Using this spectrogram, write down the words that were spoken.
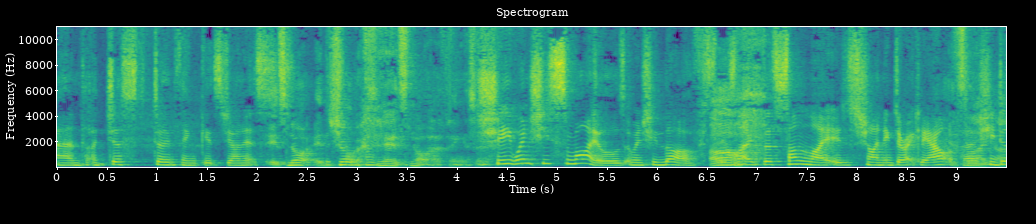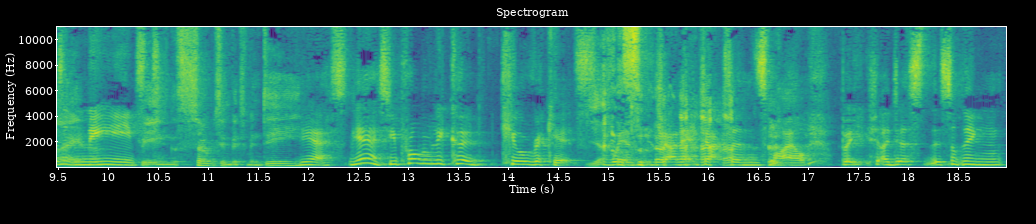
and I just don't think it's Janet's. It's not. It's sure. It's not her thing, is it? She when she smiles and when she laughs, Oh. it's like the sunlight is shining directly out It's of her. like she doesn't I need being soaked in vitamin D. Yes, yes, you probably could cure rickets Yes. with Janet Jackson's smile, but I just there's something.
